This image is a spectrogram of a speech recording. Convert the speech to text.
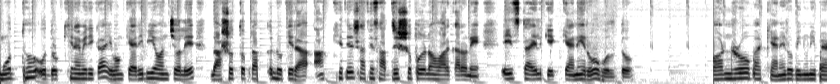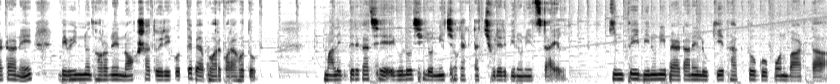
মধ্য ও দক্ষিণ আমেরিকা এবং ক্যারিবীয় অঞ্চলে দাসত্বপ্রাপ্ত লোকেরা আখ ক্ষেতের সাথে সাদৃশ্যপূর্ণ হওয়ার কারণে এই স্টাইলকে ক্যানেরো বলতো। কর্নরো বা ক্যানেরো বিনুনি প্যাটার্নে বিভিন্ন ধরনের নকশা তৈরি করতে ব্যবহার করা হতো। মালিকদের কাছে এগুলো ছিল নিছক একটা চুলের বিনুনি স্টাইল। কিন্তু এই বিনুনি প্যাটার্নে লুকিয়ে থাকতো গোপন বার্তা।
